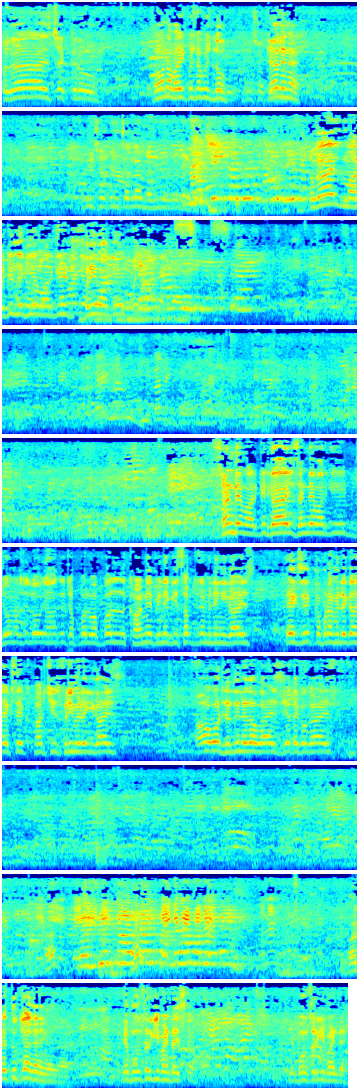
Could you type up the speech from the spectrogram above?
तो guys check करो। लो ना भाई कुछ ना कुछ लो। क्या लेना है? फ्री शॉपिंग चल रहा है तो गाइस मार्केट लगी। है। मार्केट फ्री मार्केट हो ले सकते हैं Sunday market guys Sunday market जो मर्ज़ी लो यहाँ से चप्पल वप्पल खाने पीने की सब चीज़ें मिलेंगी गाइस एक से एक कपड़ा मिलेगा एक से एक हर चीज़ फ्री मिलेगी गाइस आओ और जल्दी ले लो गाइस ये देखो गाइस अरे तू क्या करेगा यार? ये बोनसर की पेंट है इसका। ये बोनसर की पेंट है।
